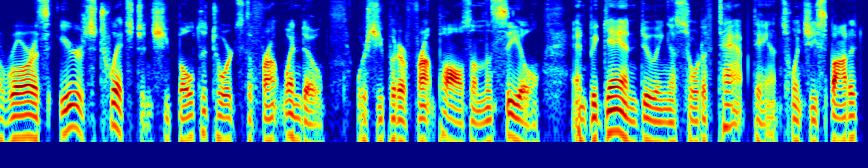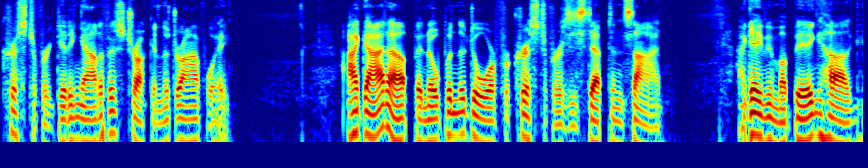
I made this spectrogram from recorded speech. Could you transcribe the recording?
Aurora's ears twitched and she bolted towards the front window, where she put her front paws on the sill and began doing a sort of tap dance when she spotted Christopher getting out of his truck in the driveway. I got up and opened the door for Christopher as he stepped inside. I gave him a big hug,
